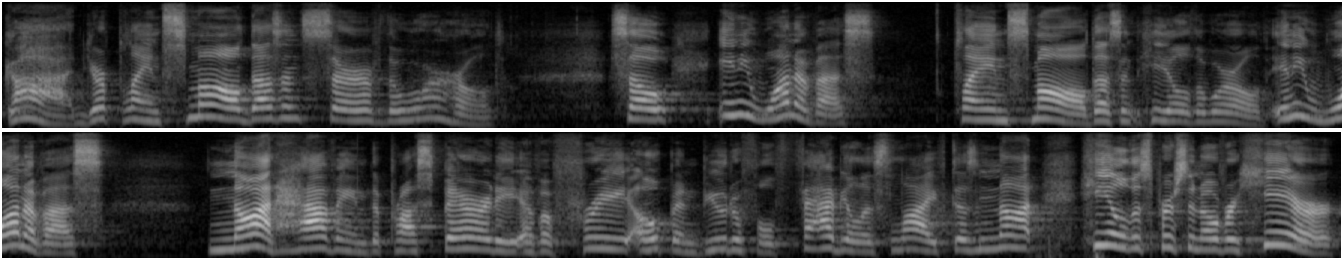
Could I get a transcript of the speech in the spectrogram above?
God. Your playing small doesn't serve the world. So, any one of us playing small doesn't heal the world. Any one of us not having the prosperity of a free, open, beautiful, fabulous life does not heal this person over here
